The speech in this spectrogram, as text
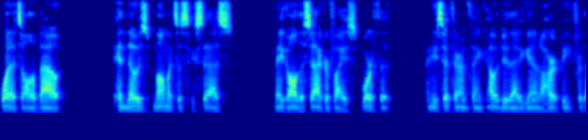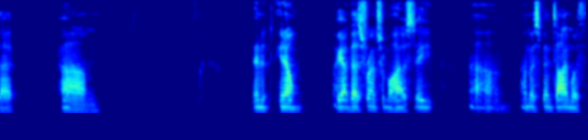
what it's all about. And those moments of success make all the sacrifice worth it. And you sit there and think, I would do that again in a heartbeat for that. Um, and, you know, I got best friends from Ohio State. Um, I'm to spend time with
